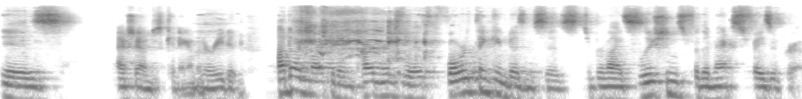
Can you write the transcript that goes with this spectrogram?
is actually i'm just kidding i'm going to read it. Hot dog marketing partners with forward-thinking businesses to provide solutions for the next phase of growth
